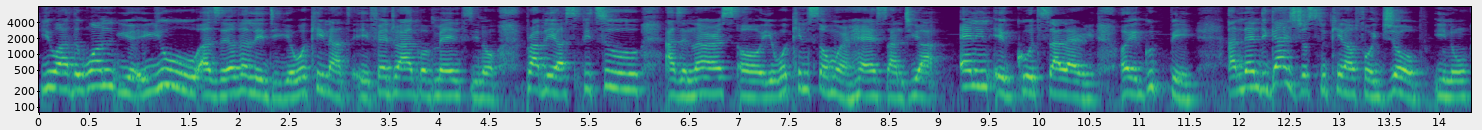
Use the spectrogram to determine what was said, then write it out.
you are the one you, you as the other lady you're working at a federal government you know probably a hospital as a nurse or you're working somewhere else and you are earning a good salary or a good pay. And then the guy is just looking out for a job you know.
